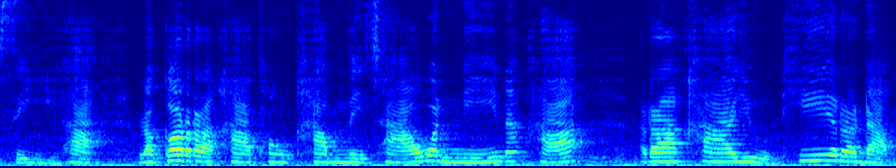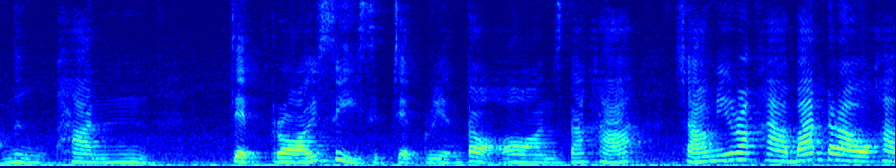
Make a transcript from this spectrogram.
84 ค่ะ แล้วก็ราคาทองคำในเช้าวันนี้นะคะ ราคาอยู่ที่ระดับ 1,747 เหรียญต่อออนซ์นะคะ เช้านี้ราคาบ้านเราค่ะ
